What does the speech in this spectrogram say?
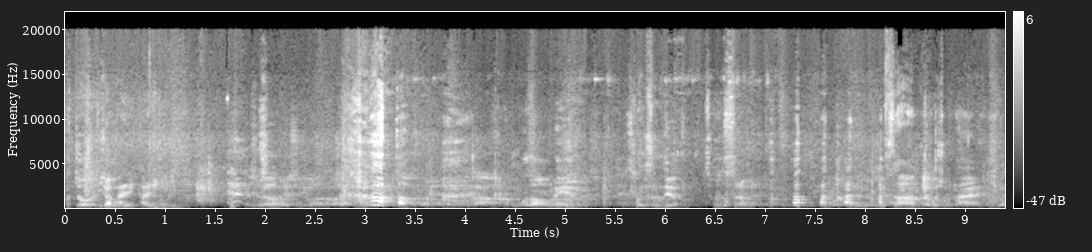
그쪽 네가 발리 발리니 형보다 어린 선수인데요. 선수라고? 부산 158 이거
